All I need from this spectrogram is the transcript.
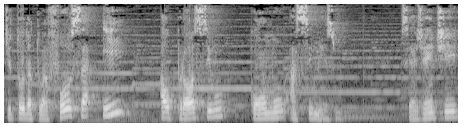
de toda a tua força e ao próximo como a si mesmo. Se a gente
